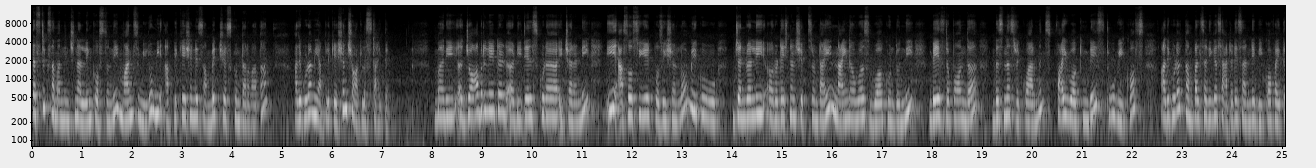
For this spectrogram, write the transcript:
టెస్ట్కి సంబంధించిన లింక్ వస్తుంది. వన్స్ మీరు మీ అప్లికేషన్ని సబ్మిట్ చేసుకున్న తర్వాత అది కూడా మీ అప్లికేషన్ షార్ట్ లిస్ట్ అయితే. మరి జాబ్ రిలేటెడ్ డీటెయిల్స్ కూడా ఇచ్చారండి. ఈ అసోసియేట్ పొజిషన్లో మీకు జనరల్లీ రొటేషనల్ షిఫ్ట్స్ ఉంటాయి. నైన్ అవర్స్ వర్క్ ఉంటుంది. Based upon the business requirements five working days two week offs. అది కూడా కంపల్సరీగా సాటర్డే సండే వీక్ ఆఫ్ అయితే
